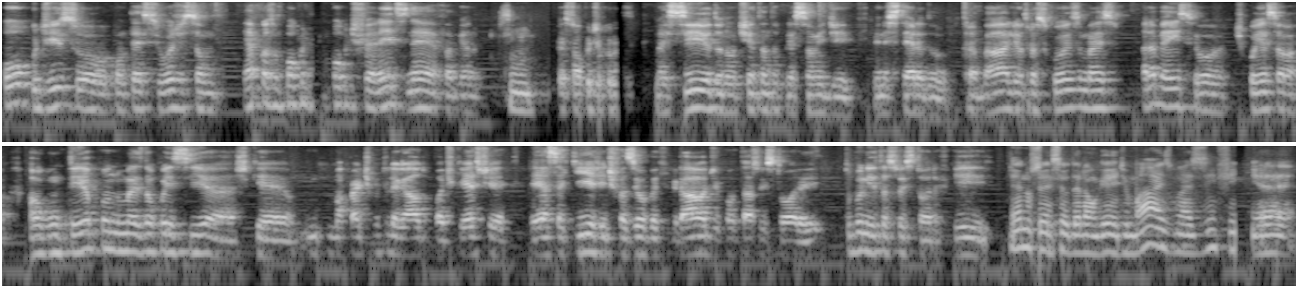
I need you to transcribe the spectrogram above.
pouco disso acontece hoje. São épocas um pouco, um pouco diferentes, né, Fabiano? Sim o pessoal podia começar mais cedo, não tinha tanta pressão de Ministério do Trabalho e outras coisas, mas parabéns, eu te conheço há algum tempo, mas não conhecia, acho que é uma parte muito legal do podcast, é essa aqui, a gente fazer o background, contar a sua história aí. Muito bonita a sua história, fiquei... Eu não sei se eu delonguei demais, mas enfim, é...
